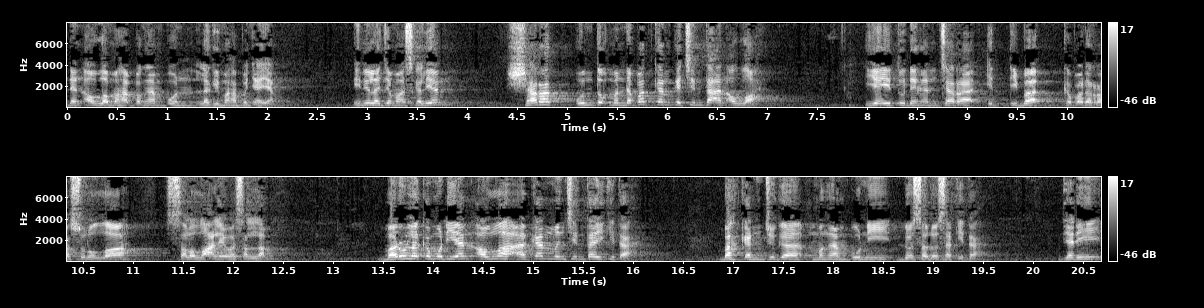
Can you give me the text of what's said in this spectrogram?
dan Allah Maha Pengampun lagi Maha Penyayang. Inilah jemaah sekalian, syarat untuk mendapatkan kecintaan Allah yaitu dengan cara ittiba kepada Rasulullah sallallahu alaihi wasallam. Barulah kemudian Allah akan mencintai kita bahkan juga mengampuni dosa-dosa kita. Jadi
